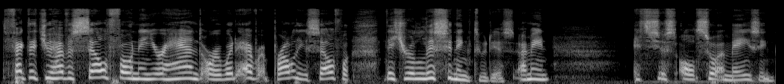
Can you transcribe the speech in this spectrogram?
the fact that you have a cell phone in your hand or whatever, probably a cell phone, that you're listening to this. I mean, it's just also amazing.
